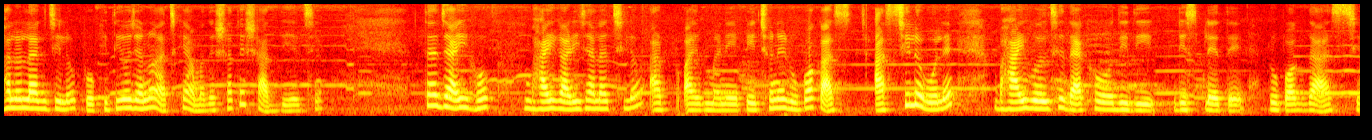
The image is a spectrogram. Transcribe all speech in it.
ভালো লাগছিল, প্রকৃতিও যেন আজকে আমাদের সাথে সাথ দিয়েছে। তা যাই হোক ভাই গাড়ি চালাচ্ছিল আর মানে পেছনে রূপক আস, আসছিল বলে ভাই বলছে, দেখো দিদি ডিসপ্লেতে রূপক দা আসছে।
